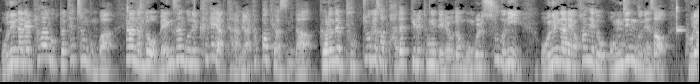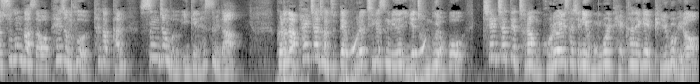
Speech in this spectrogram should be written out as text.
오늘날의 평안북도 태천군과 평안남도 맹산군을 크게 약탈하며 협박해왔습니다. 그런데 북쪽에서 바닷길을 통해 내려오던 몽골 수군이 오늘날의 황해도 옹진군에서 고려 수군과 싸워 패전 후 퇴각한 승전보도 있긴 했습니다. 그러나 8차 전투 때 고려 측의 승리는 이게 전부였고 7차 때처럼 고려의 사신이 몽골 대칸에게 빌고 빌어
